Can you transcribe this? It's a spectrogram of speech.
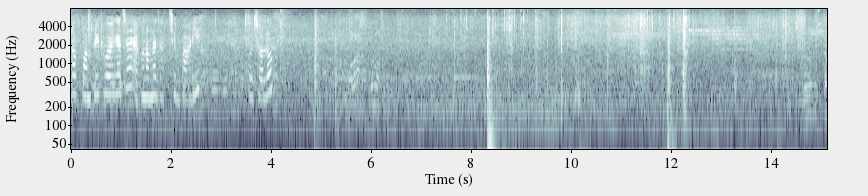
সব কমপ্লিট হয়ে গেছে। এখন আমরা যাচ্ছি বাড়ি। তো চলো। সো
